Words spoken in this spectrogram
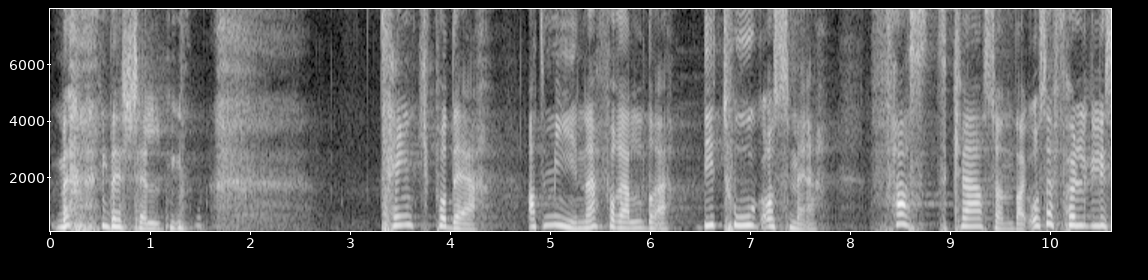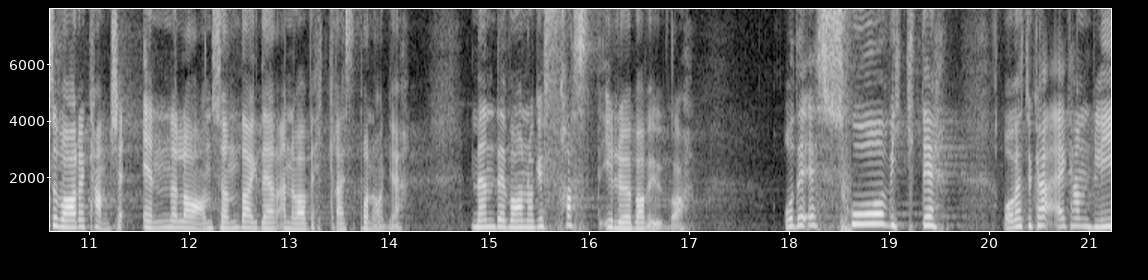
Men det er sjelden. Tenk på det at mine foreldre de tok oss med fast hver søndag. Og selvfølgelig så var det kanskje en eller annen søndag der en var vekkreist på noe. Men det var noe fast i løpet av uka. Og det er så viktig. Og vet du hva? Jeg kan bli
